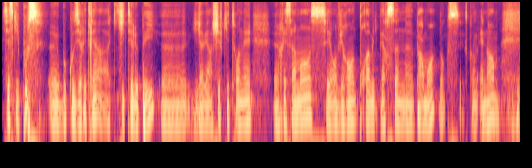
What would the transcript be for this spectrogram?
C'est ce qui pousse euh, beaucoup d'Érythréens à quitter le pays. Euh, il y avait un chiffre qui tournait euh, récemment, c'est environ 3000 personnes par mois, donc c'est quand même énorme. Mhm.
